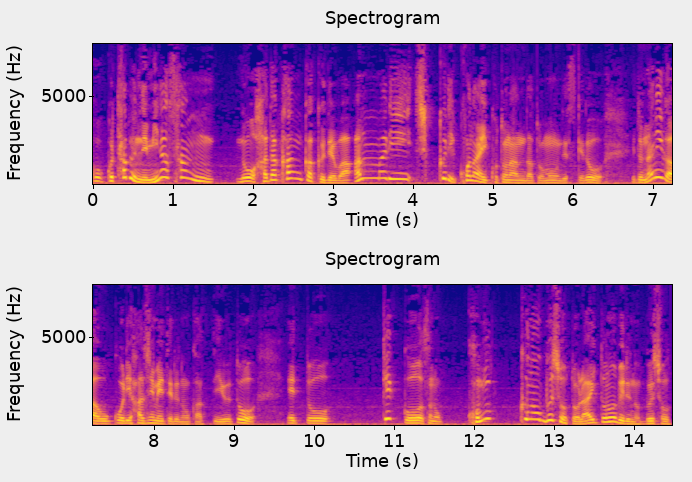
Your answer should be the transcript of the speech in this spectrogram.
ここれ多分ね、皆さんの肌感覚ではあんまりしっくりこないことなんだと思うんですけど、えっと、何が起こり始めてるのかっていうと、えっと、結構そのコミックの部署とライトノベルの部署っ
